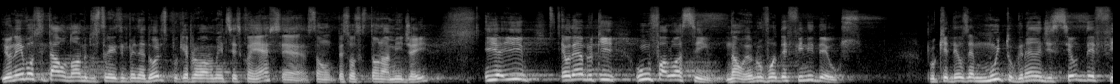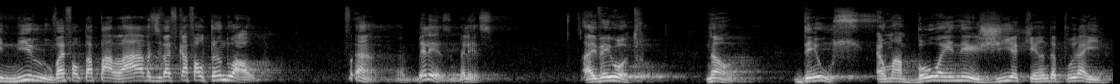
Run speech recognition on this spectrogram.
E eu nem vou citar o nome dos três empreendedores, porque provavelmente vocês conhecem, é, são pessoas que estão na mídia aí. E aí, eu lembro que um falou assim: Não, eu não vou definir Deus porque Deus é muito grande, se eu defini-lo, vai faltar palavras e vai ficar faltando algo. Falei, ah, beleza, beleza. Aí veio outro. Não, Deus é uma boa energia que anda por aí.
